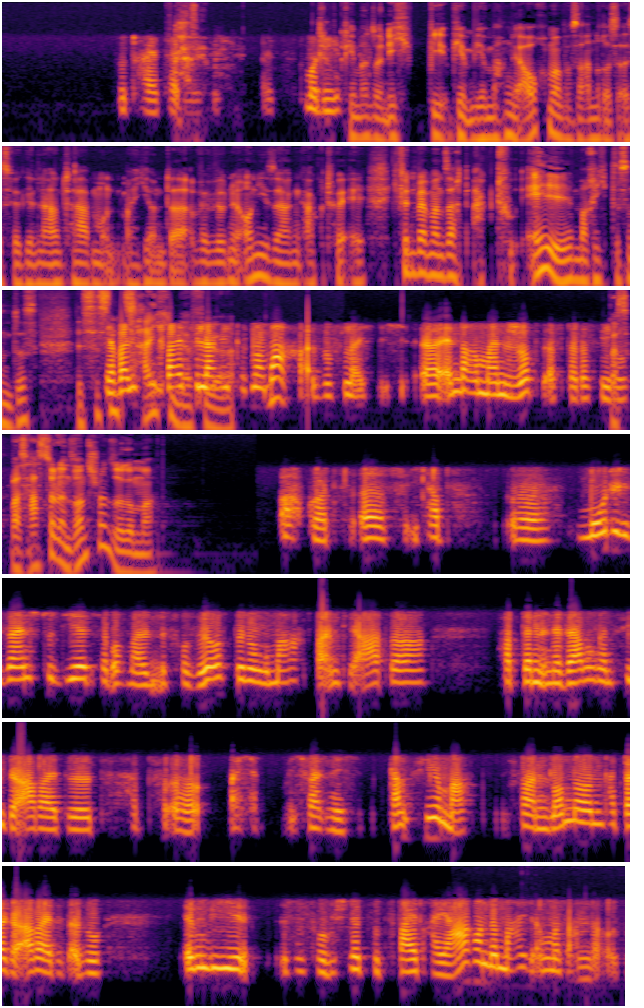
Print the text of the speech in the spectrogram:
so teilzeitmäßig als Modi. Clemens und ich, wir, wir machen ja auch immer was anderes, als wir gelernt haben und mal hier und da, aber wir würden ja auch nie sagen aktuell. Ich finde, wenn man sagt, aktuell mache ich das und das, es ist ja, ein weil Zeichen ich nicht weiß, wie lange ich das noch mache. Also vielleicht, ich äh, ändere meine Jobs öfter, deswegen. Was, was hast du denn sonst schon so gemacht? Ach Gott, äh, ich habe äh, Modedesign studiert, ich habe auch mal eine Friseurausbildung gemacht beim Theater, habe dann in der Werbung ganz viel gearbeitet, habe, äh, ich, hab, ich weiß nicht, ganz viel gemacht. Ich war in London, habe da gearbeitet, also irgendwie ist es so im Schnitt so zwei, drei Jahre und dann mache ich irgendwas anderes.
